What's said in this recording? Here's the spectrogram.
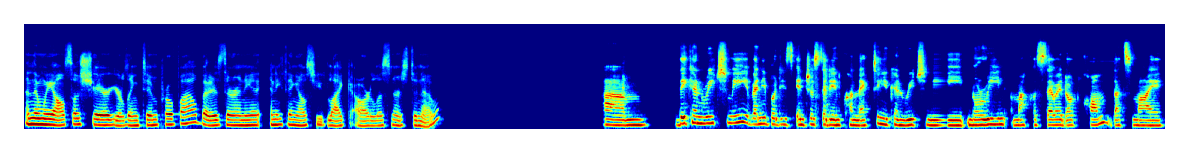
and then we also share your LinkedIn profile. But is there any anything else you'd like our listeners to know? Um, they can reach me if anybody's interested in connecting. You can reach me noreenmakosewe.com. That's my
